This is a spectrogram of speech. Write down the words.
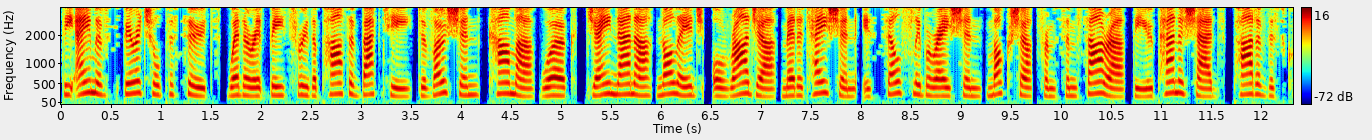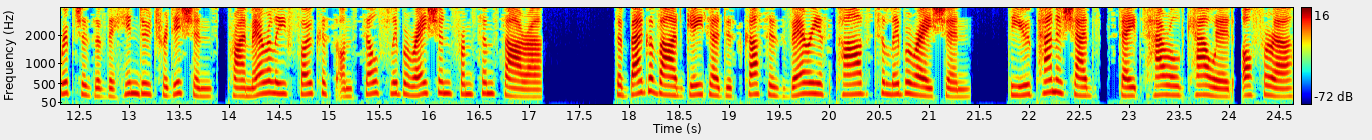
The aim of spiritual pursuits, whether it be through the path of bhakti devotion, karma work, jnana knowledge, or raja meditation is self-liberation moksha from samsara. The Upanishads, part of the scriptures of the Hindu traditions, primarily focus on self-liberation from samsara. The Bhagavad Gita discusses various paths to liberation. The Upanishads, states Harold Coward, offer a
